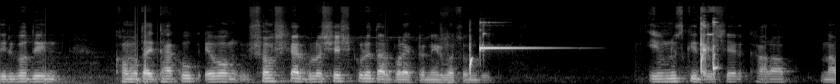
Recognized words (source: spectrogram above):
দীর্ঘদিন ক্ষমতায় থাকুক এবং সংস্কারগুলো শেষ করে তারপর একটা নির্বাচন দিক। ইউনুস কি দেশের খারাপ না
